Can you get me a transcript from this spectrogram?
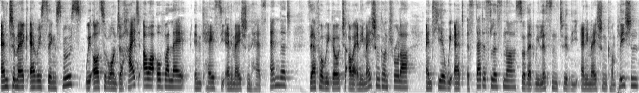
And to make everything smooth, we also want to hide our overlay in case the animation has ended. Therefore we go to our animation controller and here we add a status listener so that we listen to the animation completion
